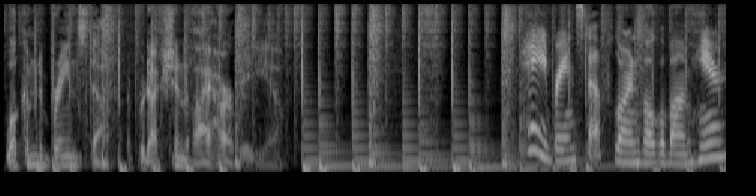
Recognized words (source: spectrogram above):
Welcome to Brainstuff, a production of iHeartRadio. Hey, Brainstuff, Lauren Vogelbaum here.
